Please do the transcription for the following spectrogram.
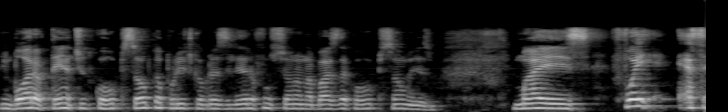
embora tenha tido corrupção, porque a política brasileira funciona na base da corrupção mesmo. Mas foi esse,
